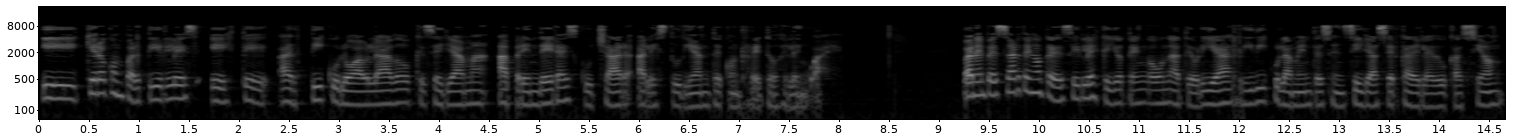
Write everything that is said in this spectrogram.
y quiero compartirles este artículo hablado que se llama Aprender a escuchar al estudiante con retos de lenguaje. Para empezar, tengo que decirles que yo tengo una teoría ridículamente sencilla acerca de la educación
